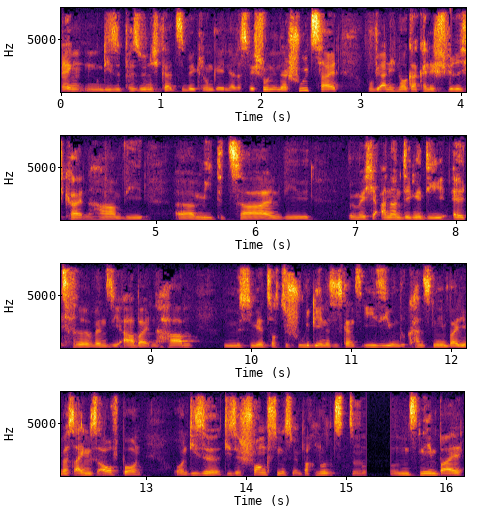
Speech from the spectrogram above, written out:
denken und diese Persönlichkeitsentwicklung gehen. Ja, dass wir schon in der Schulzeit, wo wir eigentlich noch gar keine Schwierigkeiten haben, wie äh, Miete zahlen, wie irgendwelche anderen Dinge, die Ältere, wenn sie arbeiten, haben, müssen wir jetzt auch zur Schule gehen, das ist ganz easy und du kannst nebenbei dir was eigenes aufbauen. Und diese, diese Chancen müssen wir einfach nutzen, uns nebenbei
